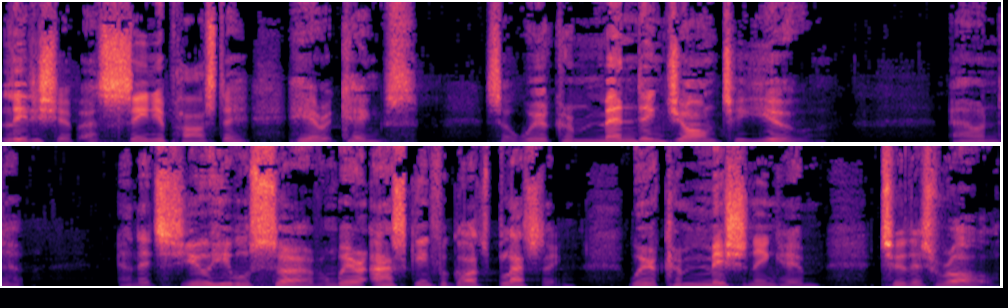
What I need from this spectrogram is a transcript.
leadership as senior pastor here at King's. So we're commending John to you. And and it's you he will serve. And we're asking for God's blessing. We're commissioning him to this role.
